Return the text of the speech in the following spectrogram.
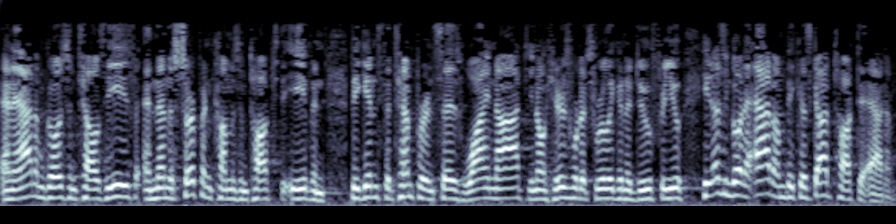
and Adam goes and tells Eve and then the serpent comes and talks to Eve and begins to temper and says, why not? You know, here's what it's really going to do for you. He doesn't go to Adam because God talked to Adam.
